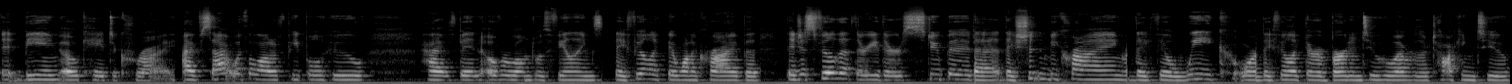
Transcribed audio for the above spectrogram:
it being okay to cry. I've sat with a lot of people who have been overwhelmed with feelings. They feel like they want to cry, but they just feel that they're either stupid, that they shouldn't be crying, they feel weak, or they feel like they're a burden to whoever they're talking to.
